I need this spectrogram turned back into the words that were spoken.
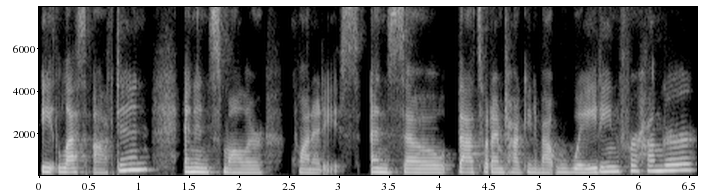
eat less often and in smaller quantities. And so that's what I'm talking about waiting for hunger.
